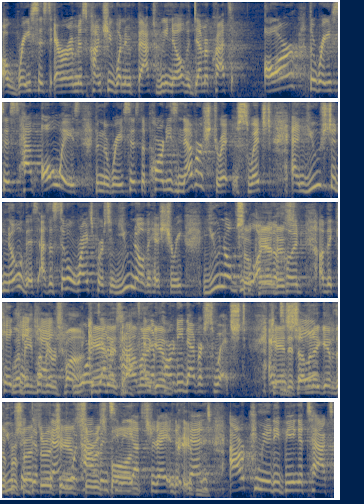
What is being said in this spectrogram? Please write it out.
a racist era in this country when in fact we know the Democrats are the racists, have always been the racists. The parties never stri- switched, and you should know this as a civil rights person. You know the history. You know the So, people under the hood of the KKK. Let me- let me respond. Were Candace, Democrats, and the give- party never switched. And Candace, a I'm gonna give the you should professor a defend chance what to happened respond. to me yesterday and defend our community being attacked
